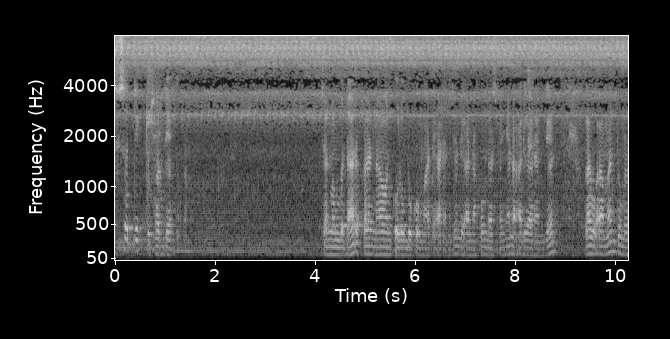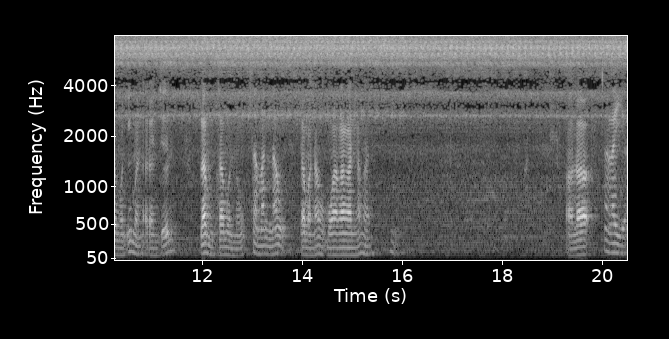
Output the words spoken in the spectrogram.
Sedik tusaddiq. Can membenarkan naon kulubukum hati aranjeun di anakum dasanya na ari aranjeun lau aman tu melamun iman aranjeun lam tamunnu taman nau. Tamanau moal ngangan-ngangan ala. Alaya.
